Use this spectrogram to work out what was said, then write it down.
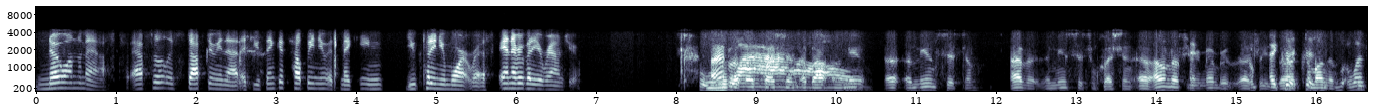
no on the masks. Absolutely stop doing that. If you think it's helping you, it's making you putting you more at risk, and everybody around you. I have a, a question about immune, uh, immune system. I have an immune system question. Uh, I don't know if you remember. Uh, please, hey, uh, Chris, Chris, come on the, one,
